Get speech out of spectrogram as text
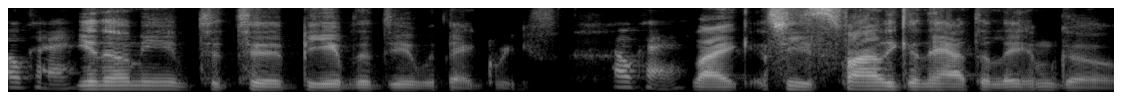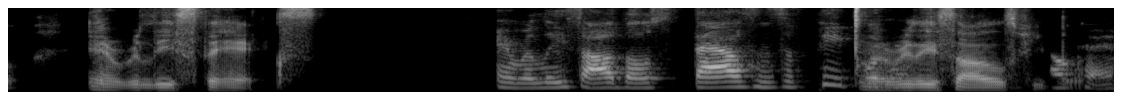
Okay. You know what I mean? To to be able to deal with that grief. Okay. Like she's finally gonna have to let him go and release the hex and release all those thousands of people and release all those people okay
